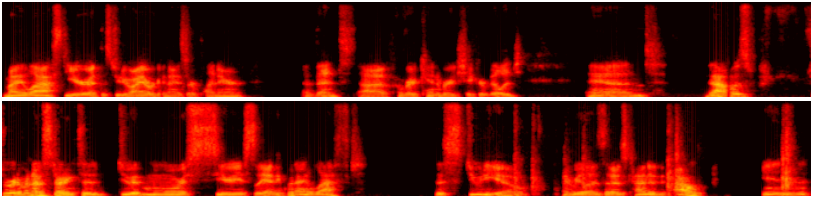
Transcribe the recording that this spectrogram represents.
my last year at the studio, I organized our plein air event uh, over at Canterbury Shaker Village. And that was sort of when I was starting to do it more seriously. I think when I left the studio, I realized that I was kind of out in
